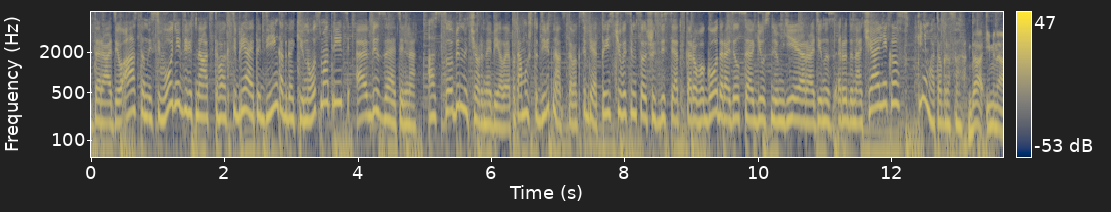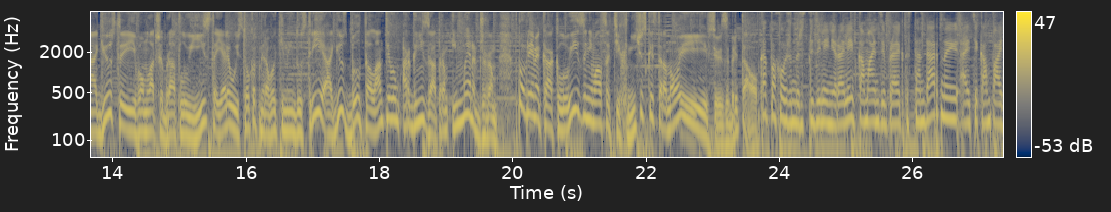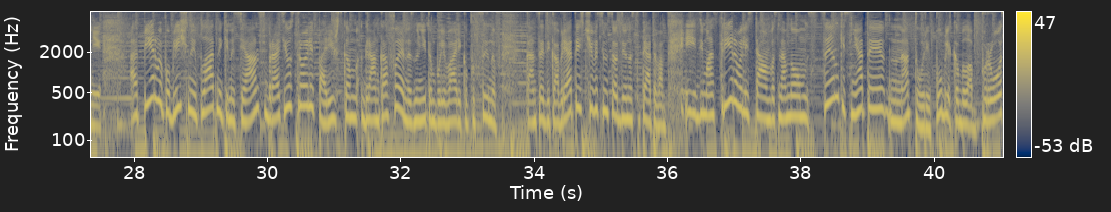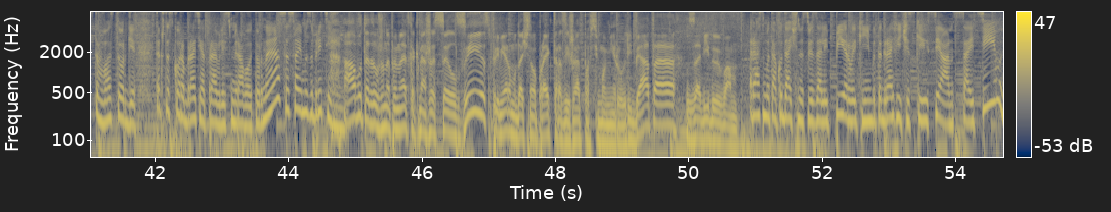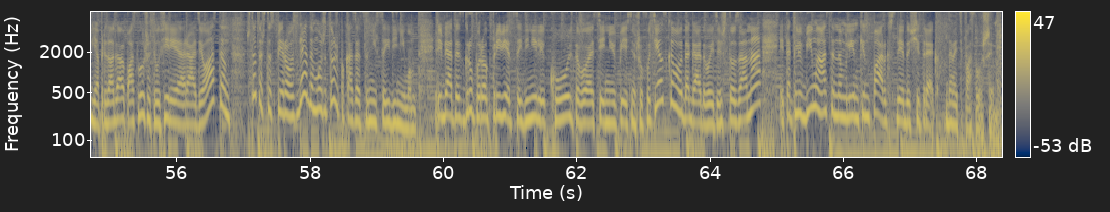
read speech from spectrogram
Это радио Астон, и сегодня, 19 октября, это день, когда кино смотреть обязательно. Особенно черно-белое, потому что 19 октября 1862 года родился Агюст Люмьер, один из родоначальников кинематографа. Да, именно Агюст и его младший брат Луи стояли у истоков мировой киноиндустрии. Агюст был талантливым организатором и менеджером, в то время как Луи занимался технической стороной и все изобретал. Как похоже на распределение ролей в команде проекта стандартной IT-компании. А первый публичный платный киносеанс братья устроили в парижском Гран-кафе на знаменитом бульваре Капуцинов в конце декабря 1895-го. И демонстрировались там в основном сценки, снятые на натуре. Публика была просто в восторге. Так что скоро братья отправились в мировое турне со своим изобретением. А вот это уже напоминает, как наши селзы с примером удачного проекта разъезжают по всему миру. Ребята, завидую вам. Раз мы так удачно связали первый кинематографический сеанс с IT, я предлагаю послушать в эфире радио Астон что-то, что с первого взгляда может тоже показаться несоединимым. Ребята из группы «Рок Привет» соединили культовую осеннюю песню Шуфутинского. Вы догадываетесь, что за она? И так любимый Астоном Linkin Park в следующий трек. Давайте послушаем.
